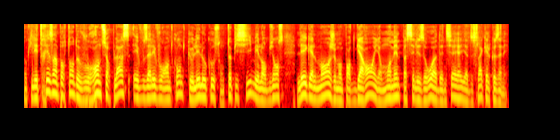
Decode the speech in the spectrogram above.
Donc il est très important de vous rendre sur place et vous allez vous rendre compte que les locaux sont top ici, mais l'ambiance l'est également. Je m'en porte garant ayant moi-même passé les euros à Audencia il y a de cela quelques années.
